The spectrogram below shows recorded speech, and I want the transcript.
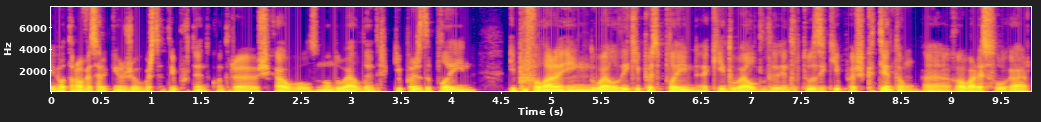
e voltaram a vencer aqui um jogo bastante importante contra os Chicago Bulls, num duelo entre equipas de play-in. E por falar em duelo de equipas de play-in, aqui duelo de, entre duas equipas que tentam roubar esse lugar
